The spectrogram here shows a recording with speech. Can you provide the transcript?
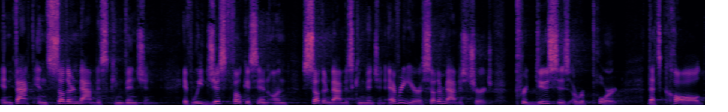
in fact, in Southern Baptist Convention, if we just focus in on Southern Baptist Convention, every year a Southern Baptist church produces a report that's called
